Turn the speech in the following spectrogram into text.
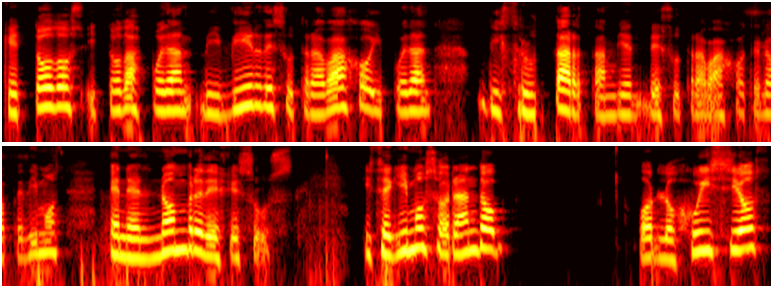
que todos y todas puedan vivir de su trabajo y puedan disfrutar también de su trabajo. Te lo pedimos en el nombre de Jesús. Y seguimos orando por los juicios,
